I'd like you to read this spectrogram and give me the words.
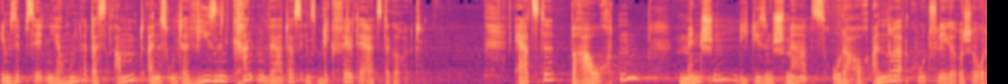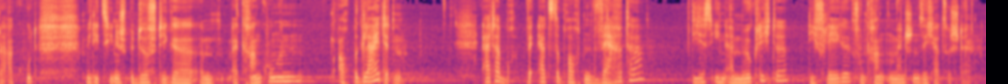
im 17. Jahrhundert das Amt eines unterwiesenen Krankenwärters ins Blickfeld der Ärzte gerückt. Ärzte brauchten Menschen, die diesen Schmerz oder auch andere akutpflegerische oder akut bedürftige ähm, Erkrankungen auch begleiteten. Ärzte brauchten Wärter, die es ihnen ermöglichte, die Pflege von kranken Menschen sicherzustellen.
